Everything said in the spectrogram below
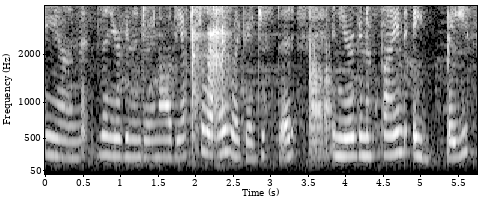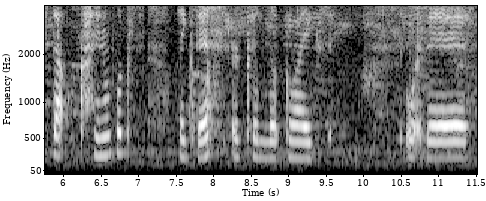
and then you're going to drain all the extra water like I just did and you're going to find a base that kind of looks like this or could look like this or this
